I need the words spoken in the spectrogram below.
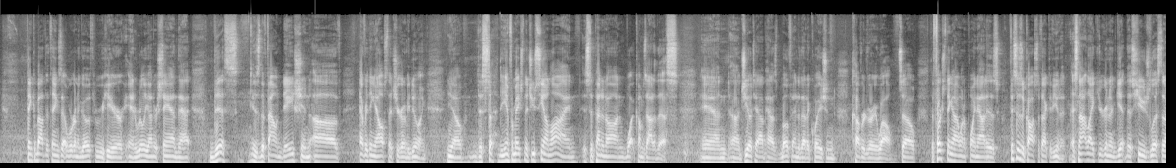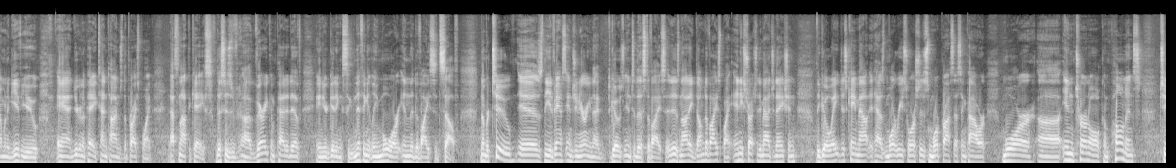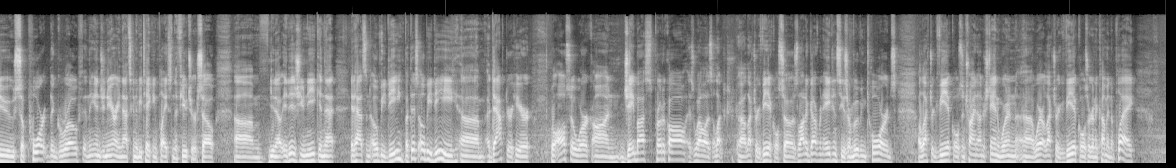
think about the things that we're going to go through here and really understand that this is the foundation of everything else that you're going to be doing. You know, the, the information that you see online is dependent on what comes out of this. And uh, Geotab has both end of that equation covered very well. So the first thing I want to point out is this is a cost-effective unit. It's not like you're going to get this huge list that I'm going to give you and you're going to pay 10 times the price point. That's not the case. This is uh, very competitive and you're getting significantly more in the device itself. Number two is the advanced engineering that goes into this device. It is not not a dumb device by any stretch of the imagination. The Go 8 just came out. It has more resources, more processing power, more uh, internal components to support the growth and the engineering that's going to be taking place in the future. So, um, you know, it is unique in that it has an OBD, but this OBD um, adapter here will also work on JBus protocol as well as elect uh, electric vehicles. So as a lot of government agencies are moving towards electric vehicles and trying to understand when uh, where electric vehicles are going to come into play,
